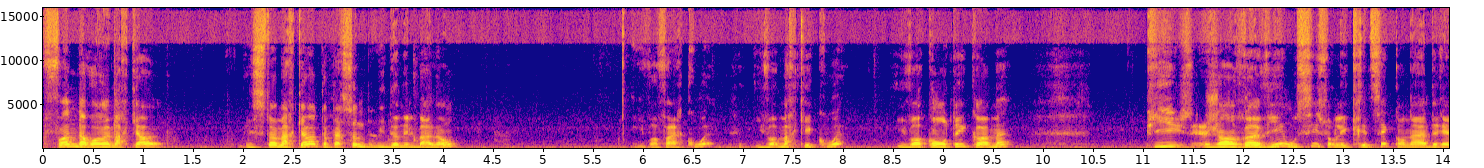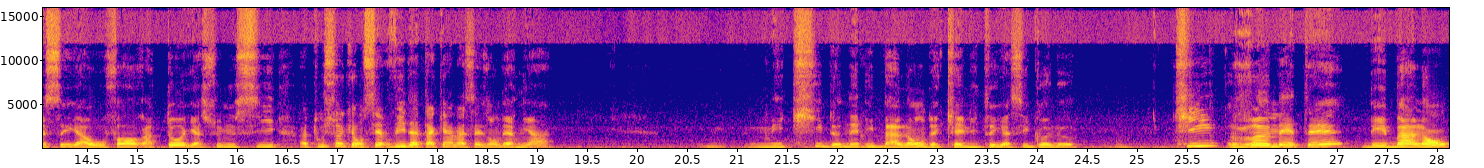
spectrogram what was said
fun d'avoir un marqueur. Mais si tu un marqueur, tu personne pour lui donner le ballon il va faire quoi? Il va marquer quoi? Il va compter comment? Puis j'en reviens aussi sur les critiques qu'on a adressées à Hautfort, à Toy, à Sunusi, à tous ceux qui ont servi d'attaquants la saison dernière. Mais qui donnait des ballons de qualité à ces gars-là? Qui remettait des ballons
